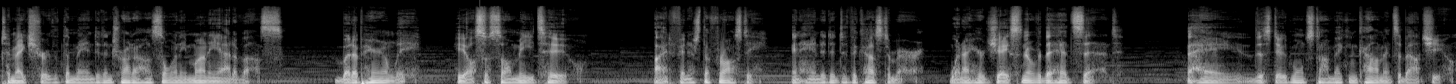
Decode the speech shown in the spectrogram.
to make sure that the man didn't try to hustle any money out of us. But apparently, he also saw me too. I had finished the Frosty and handed it to the customer when I heard Jason over the headset. Hey, this dude won't stop making comments about you.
